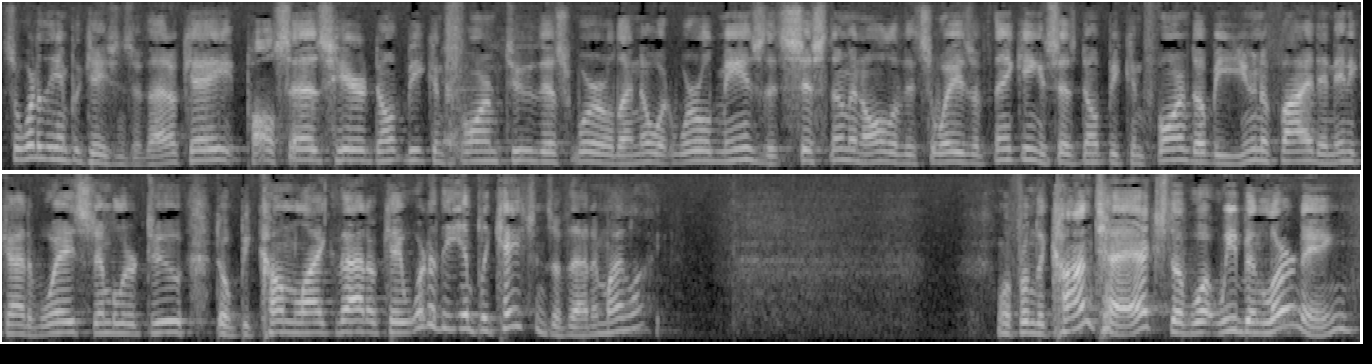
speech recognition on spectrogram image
so what are the implications of that? Okay, Paul says here, don't be conformed to this world. I know what world means, that system and all of its ways of thinking. It says don't be conformed, don't be unified in any kind of way, similar to, don't become like that. Okay, what are the implications of that in my life? Well, from the context of what we've been learning,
